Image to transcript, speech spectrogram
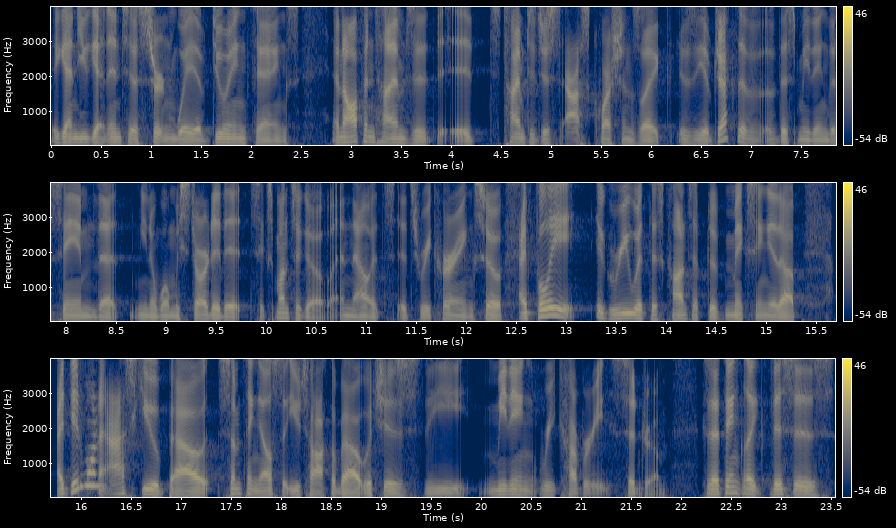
again, you get into a certain way of doing things. And oftentimes it, it's time to just ask questions like, is the objective of this meeting the same that, you know, when we started it six months ago and now it's it's recurring. So I fully agree with this concept of mixing it up. I did want to ask you about something else that you talk about, which is the meeting recovery syndrome. Because I think like this is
